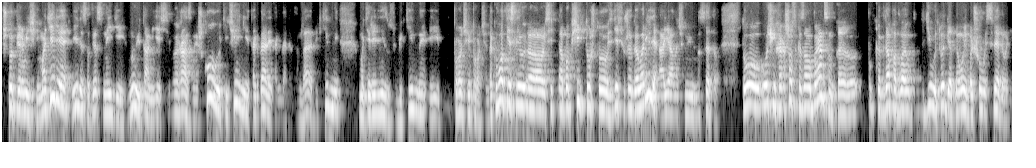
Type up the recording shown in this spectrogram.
что первичнее, материя или, соответственно, идеи. Ну и там есть разные школы, течения и так далее, и так далее. Там, да, объективный материализм, субъективный и прочее, прочее. Так вот, если э, обобщить то, что здесь уже говорили, а я начну именно с этого, то очень хорошо сказал Брэнсон, когда подводил итоги одного большого исследования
